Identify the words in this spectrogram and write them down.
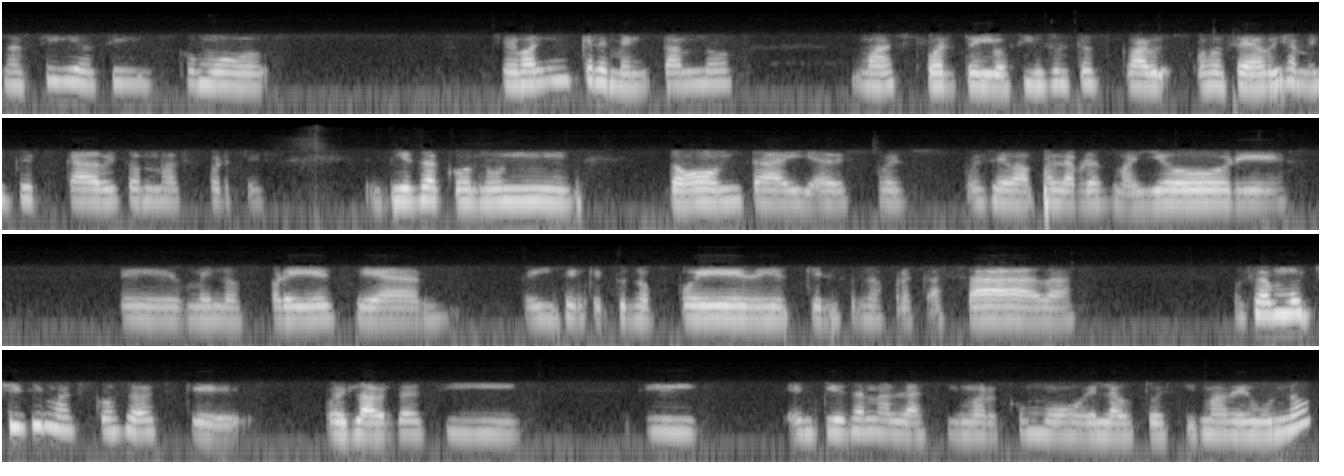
así así como se van incrementando más fuerte. Los insultos o sea obviamente cada vez son más fuertes. Empieza con un tonta y ya después pues se va a palabras mayores se menosprecian te dicen que tú no puedes, que eres una fracasada. O sea, muchísimas cosas que, pues la verdad sí, sí empiezan a lastimar como el autoestima de uno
